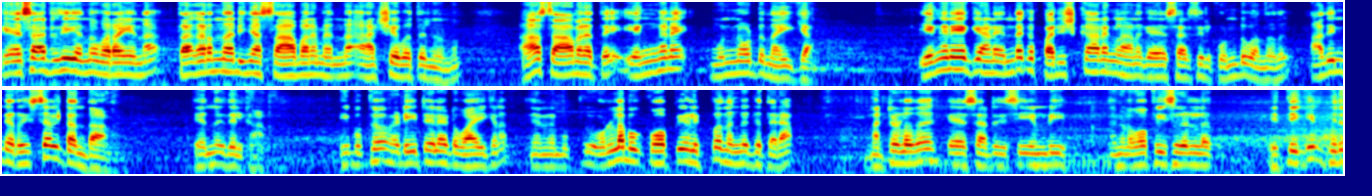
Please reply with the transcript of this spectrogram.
K S R T C എന്ന് പറയുന്ന തകർന്നടിഞ്ഞ സ്ഥാപനം എന്ന ആക്ഷേപത്തിൽ നിന്നും ആ സ്ഥാപനത്തെ എങ്ങനെ മുന്നോട്ട് നയിക്കാം? എങ്ങനെയൊക്കെയാണ് എന്തൊക്കെ പരിഷ്കാരങ്ങളാണ് കെ എസ് ആർ സിയിൽ കൊണ്ടുവന്നത്? അതിന്റെ റിസൾട്ട് എന്താണ്? എന്ന് ഇതിൽ കാണും. ഈ ബുക്ക് ഡീറ്റെയിൽ ആയിട്ട് വായിക്കണം. ഞാൻ ബുക്ക് ഉള്ള ബുക്ക് കോപ്പികൾ ഇപ്പോൾ നിങ്ങൾക്ക് തരാം. മറ്റുള്ളത് K S R T C M D നിങ്ങളുടെ ഓഫീസുകളിൽ എത്തിക്കും. ഇത്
